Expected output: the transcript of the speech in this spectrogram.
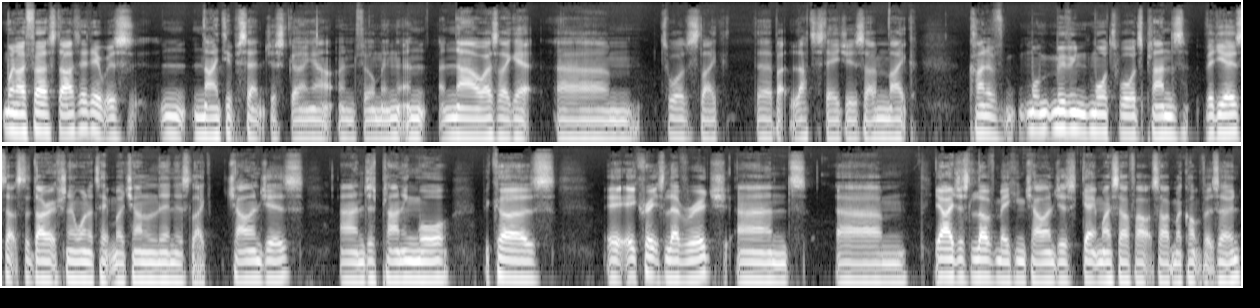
when I first started, it was ninety percent just going out and filming, and and now as I get um, towards like the latter stages, I'm like kind of moving more towards planned videos. That's the direction I want to take my channel in. Is like challenges and just planning more because it, it creates leverage and um, yeah, I just love making challenges, getting myself outside my comfort zone,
